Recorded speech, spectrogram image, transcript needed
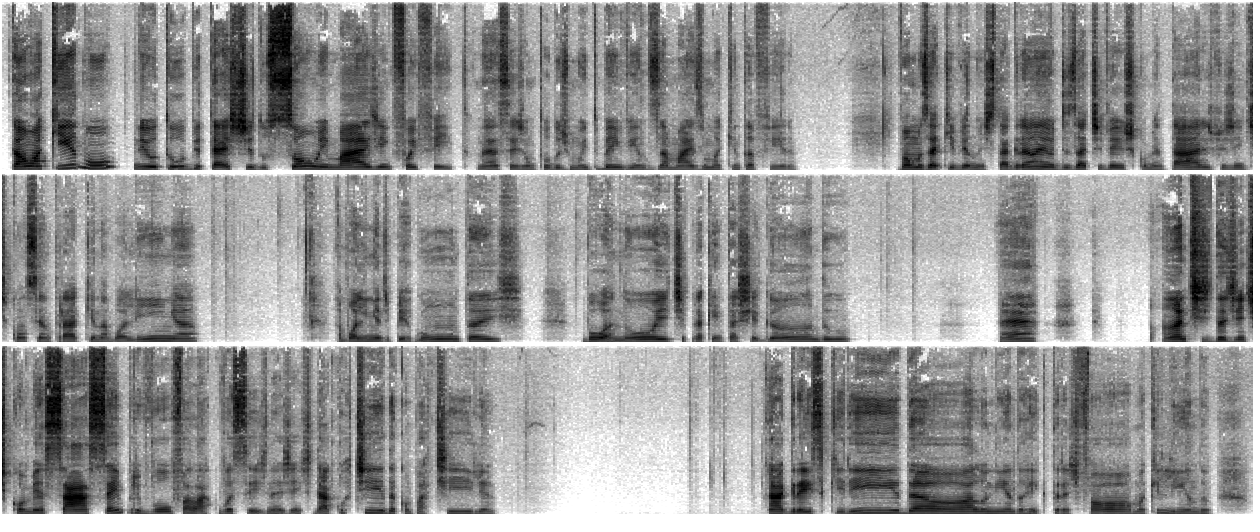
Então, aqui no YouTube, o teste do som e imagem foi feito, né? Sejam todos muito bem-vindos a mais uma quinta-feira. Vamos aqui ver no Instagram. Eu desativei os comentários para a gente concentrar aqui na bolinha, na bolinha de perguntas. Boa noite para quem está chegando. Né? Antes da gente começar, sempre vou falar com vocês, né, gente? Dá curtida, compartilha. A Grace querida, ó, a aluninha do Reiki Transforma, que lindo.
